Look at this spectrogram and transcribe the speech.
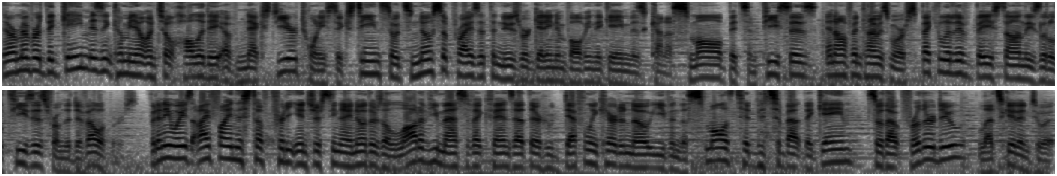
Now remember, the game isn't coming out until holiday of next year, 2016, so it's no surprise that the news we're getting involving the game is kinda small, bits and pieces, and oftentimes more speculative based on these little teases from the developers. But anyways, I find this stuff pretty interesting, I know there's a lot of you Mass Effect fans out there who definitely care to know even the smallest tidbits about the game, so without further ado, let's get into it.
